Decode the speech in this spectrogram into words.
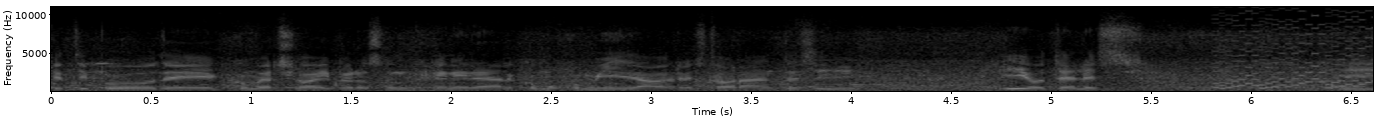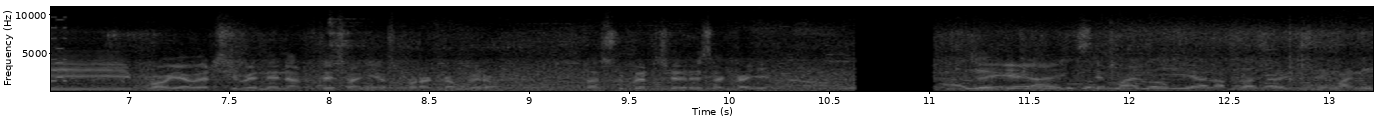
qué tipo de comercio hay, pero son en general como comida, restaurantes y, y hoteles voy a ver si venden artesanías por acá, pero está súper chévere esa calle. Llegué a Exemaní, a la plaza de Exemaní,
